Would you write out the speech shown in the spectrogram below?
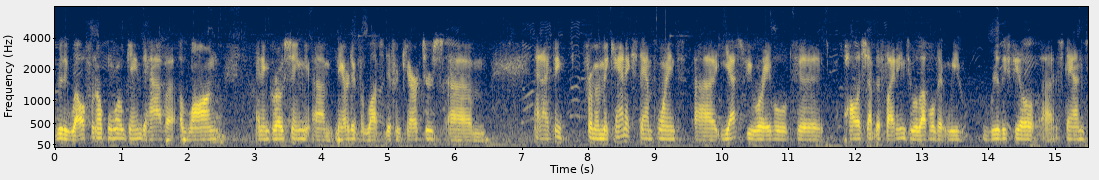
really well for an open-world game to have a, a long and engrossing um, narrative with lots of different characters. Um, and I think from a mechanic standpoint, uh, yes, we were able to polish up the fighting to a level that we really feel uh, stands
